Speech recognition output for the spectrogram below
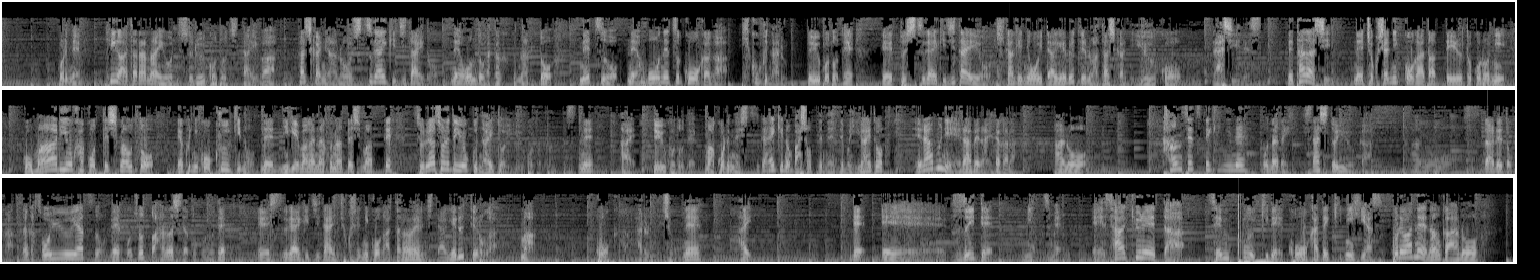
これね、火が当たらないようにすること自体は、確かにあの、室外機自体のね、温度が高くなると、熱をね、放熱効果が低くなるということで、えー、っと、室外機自体を日陰に置いてあげるっていうのは確かに有効らしいです。で、ただし、ね、直射日光が当たっているところに、こう、周りを囲ってしまうと、逆にこう空気のね、逃げ場がなくなってしまって、それはそれで良くないということなんですね。はい。ということで、まあこれね、室外機の場所ってね、でも意外と選ぶに選べない。だから、あの、間接的にね、こうなんか日差しというか、あの、すだれとか、なんかそういうやつをね、こうちょっと離したところで、えー、室外機自体に直射日光が当たらないようにしてあげるっていうのが、まあ、効果があるんでしょうね。で、えー、続いて3つ目。えー、サーキュレーター、扇風機で効果的に冷やす。これはね、なんかあの、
